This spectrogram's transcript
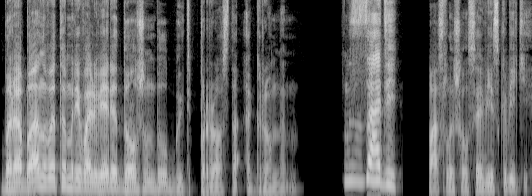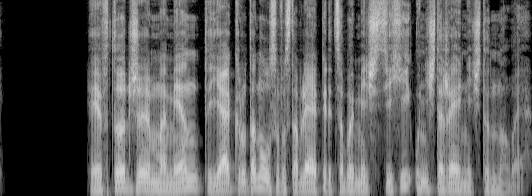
Барабан в этом револьвере должен был быть просто огромным. «Сзади!» — послышался виск Вики. И в тот же момент я крутанулся, выставляя перед собой меч стихий, уничтожая нечто новое.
